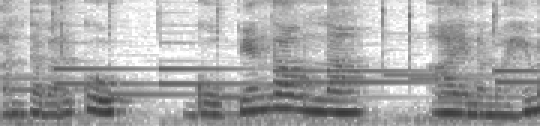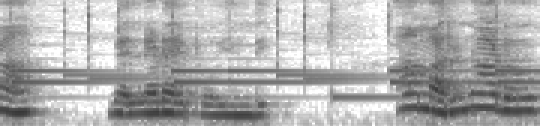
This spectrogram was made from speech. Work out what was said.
అంతవరకు గోప్యంగా ఉన్న ఆయన మహిమ వెల్లడైపోయింది. ఆ మరునాడు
